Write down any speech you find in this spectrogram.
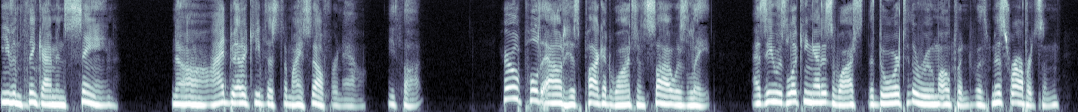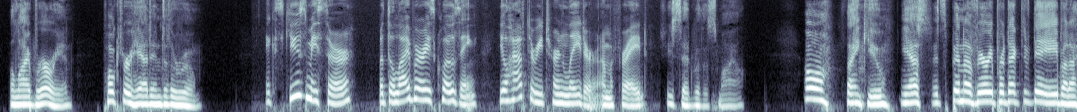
even think I'm insane. No, I'd better keep this to myself for now, he thought. Harold pulled out his pocket watch and saw it was late. As he was looking at his watch, the door to the room opened with Miss Robertson, the librarian, poked her head into the room. Excuse me, sir, but the library's closing. You'll have to return later, I'm afraid. She said with a smile. Oh, thank you. Yes, it's been a very productive day, but uh,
